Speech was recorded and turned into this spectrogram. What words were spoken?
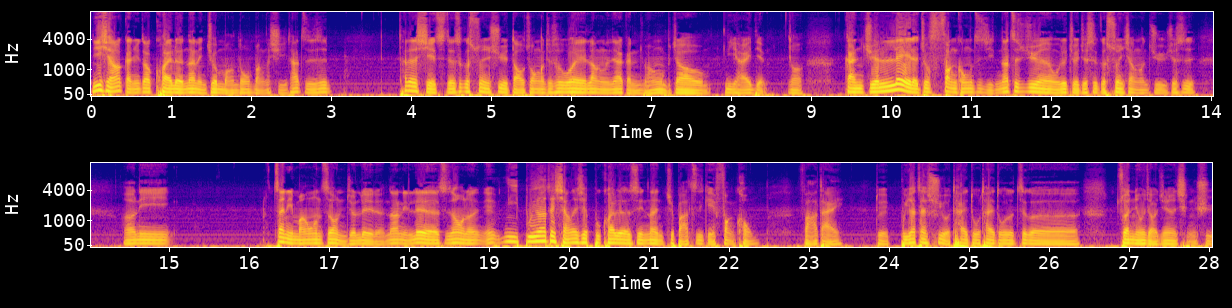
你想要感觉到快乐，那你就忙东忙西。它只是。他的写词的这个顺序倒装啊，就是会让人家感觉好像比较厉害一点哦。感觉累了就放空自己，那这句呢，我就觉得就是个顺向的句，就是呃，你在你忙完之后你就累了，那你累了之后呢，你你不要再想那些不快乐的事情，那你就把自己给放空、发呆，对，不要再去有太多太多的这个钻牛角尖的情绪。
